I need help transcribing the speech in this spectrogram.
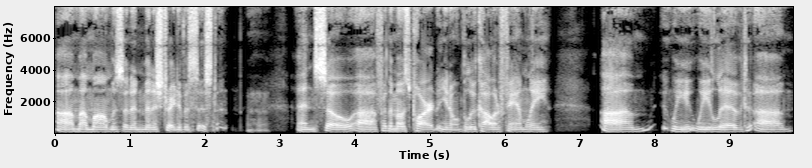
Uh, my mom was an administrative assistant, mm-hmm. and so uh, for the most part, you know, blue collar family. Um, we we lived um,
